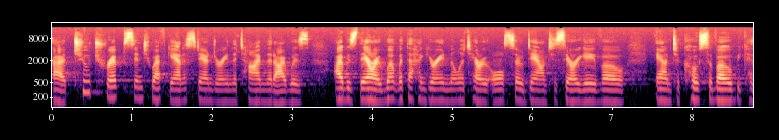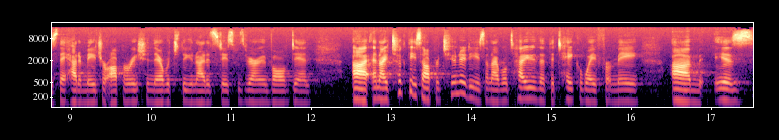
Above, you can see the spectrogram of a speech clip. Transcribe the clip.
uh, two trips into Afghanistan during the time that I was, I was there. I went with the Hungarian military also down to Sarajevo and to Kosovo because they had a major operation there, which the United States was very involved in. Uh, and I took these opportunities, and I will tell you that the takeaway for me um, is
